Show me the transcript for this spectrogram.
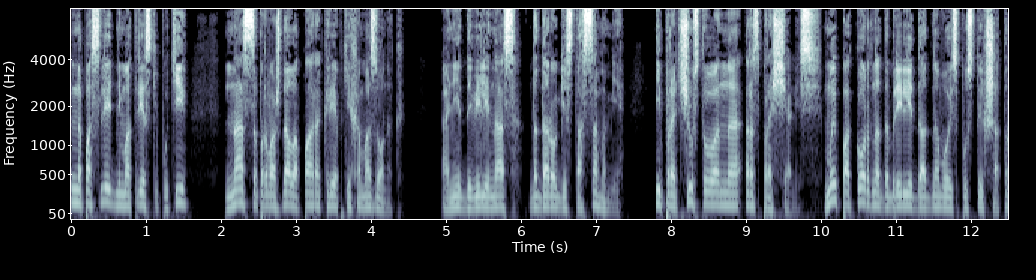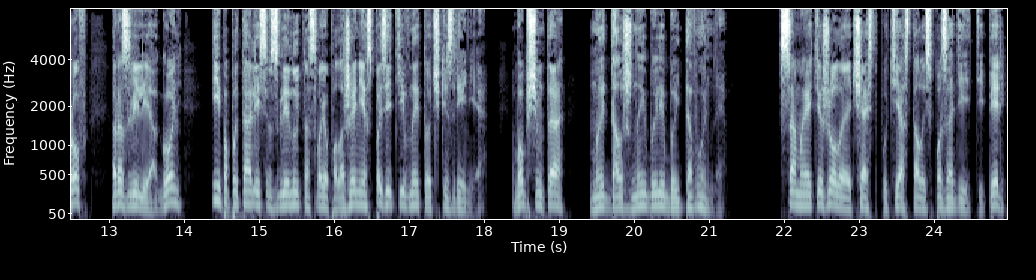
На последнем отрезке пути нас сопровождала пара крепких амазонок. Они довели нас до дороги с тасамами и прочувствованно распрощались. Мы покорно добрели до одного из пустых шатров, развели огонь и попытались взглянуть на свое положение с позитивной точки зрения. В общем-то, мы должны были быть довольны. Самая тяжелая часть пути осталась позади, теперь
